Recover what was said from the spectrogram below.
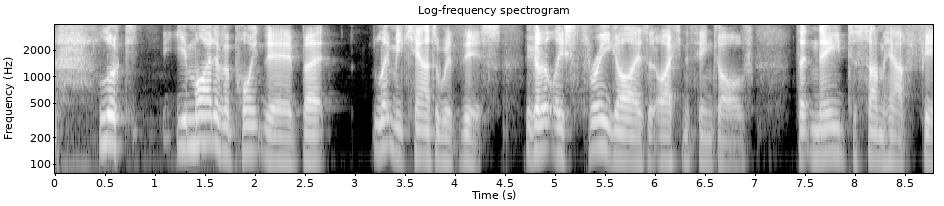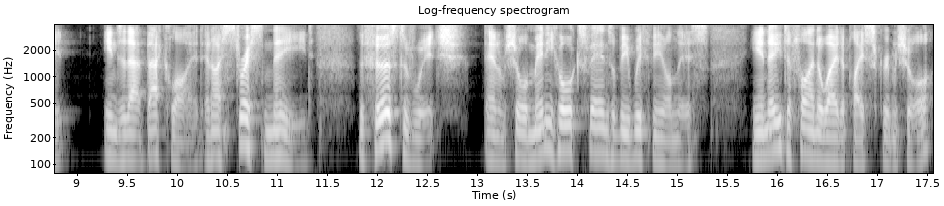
Look, you might have a point there, but let me counter with this. We've got at least three guys that I can think of that need to somehow fit into that back line. And I stress need. The first of which, and I'm sure many Hawks fans will be with me on this, you need to find a way to play Scrimshaw.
